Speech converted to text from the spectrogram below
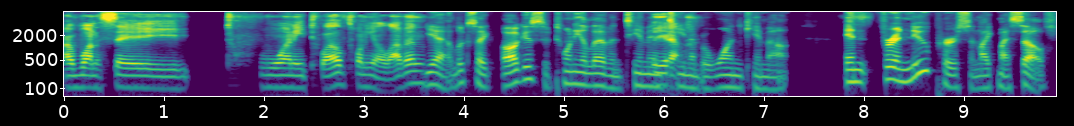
I want to say 2012, 2011. yeah, it looks like August of 2011, TMNT Yeah. number one came out. And for a new person like myself,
